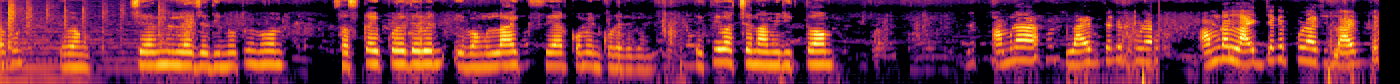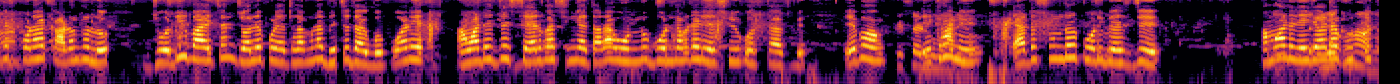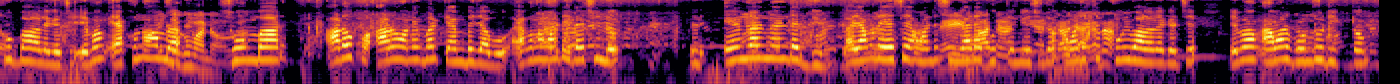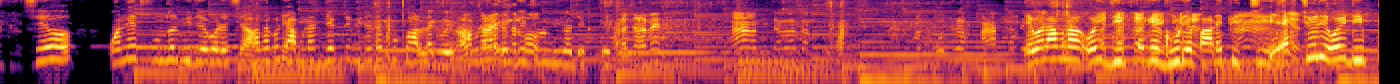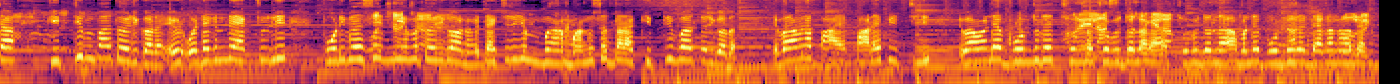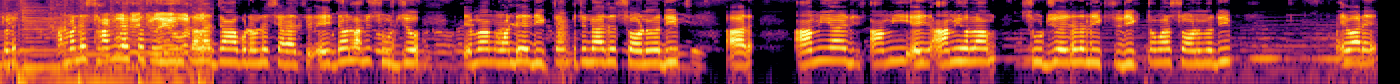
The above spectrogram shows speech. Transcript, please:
থাকুন এবং চ্যানেলে যদি নতুন হন সাবস্ক্রাইব করে দেবেন এবং লাইক শেয়ার কমেন্ট করে দেবেন। দেখতে পাচ্ছেন আমি রিক্তম আমরা লাইফ জ্যাকেট পরে আমরা লাইফ জ্যাকেট পরে আছি। লাইফ জ্যাকেট পরার কারণ হলো যদি বাই চান্স জলে পড়ে তাহলে আমরা বেঁচে থাকব। পরে আমাদের যে স্যার বা সিনিয়র তারা অন্য বোর্ড আমাদের রেস্কিউ করতে আসবে। এবং এখানে এত সুন্দর পরিবেশ যে আমার এই জায়গাটা ঘুরতে খুব ভালো লেগেছে এবং এখনও আমরা সোমবার আরও আরও অনেকবার ক্যাম্পে যাব। এখন আমাদের এটা ছিল এনরোলমেন্টের দিন। তাই আমরা এসে আমাদের সিঙ্গারা ঘুরতে নিয়েছিল। আমাদের তো খুবই ভালো লেগেছে এবং আমার বন্ধু রিক্তম সেও অনেক সুন্দর ভিডিও করেছে। আশা করি আপনার দেখতে ভিডিওটা খুব ভালো লাগবে। আপনারা এগিয়ে চলুন ভিডিও দেখতে। এবার আমরা ওই দ্বীপটাকে ঘুরে পাড়ে ফিরছি। অ্যাকচুয়ালি ওই দ্বীপটা কৃত্রিমভাবে তৈরি করা। এবার ওইটা কিন্তু অ্যাকচুয়ালি পরিবেশের নিয়মে তৈরি করা নয়। এটা অ্যাকচুয়ালি যে মানুষের দ্বারা কৃত্রিমভাবে তৈরি করা। এবার আমরা পায়ে পাড়ে ফিরছি। এবার আমাদের বন্ধুদের সঙ্গে ছবি তোলা ছবি তোলা আমাদের বন্ধুদের দেখানো হবে এক করে। আমাদের সামনে একটা নীল কালার জামা পরে আমাদের স্যার আছে। এইটা হলো আমি সূর্য এবং আমাদের রিক্তার পেছনে আছে স্বর্ণদ্বীপ আর আমি আর আমি এই, আমি হলাম সূর্য, এটা হলো রিক্তম আর স্বর্ণদ্বীপ। এবারে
